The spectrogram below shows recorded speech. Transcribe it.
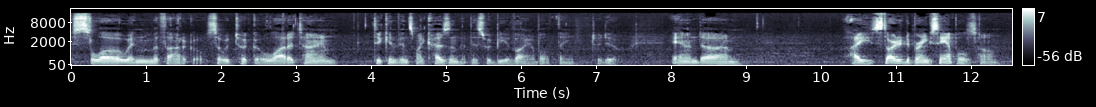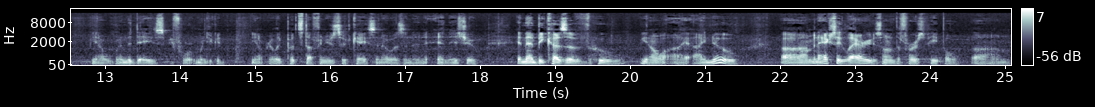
slow and methodical, so it took a lot of time to convince my cousin that this would be a viable thing to do. And um, I started to bring samples home, you know, in the days before when you could, you know, really put stuff in your suitcase and it wasn't an, an issue. And then because of who, you know, I, I knew, um, and actually Larry was one of the first people um,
